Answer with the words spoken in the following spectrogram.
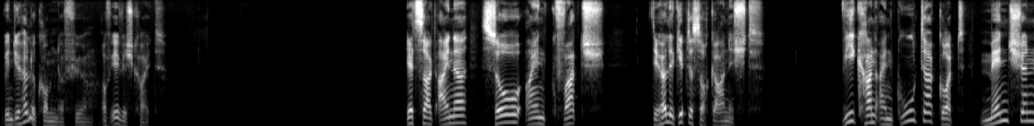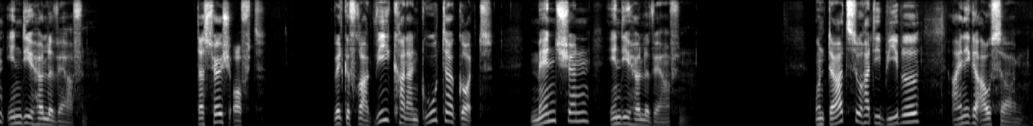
wir in die Hölle kommen dafür, auf Ewigkeit. Jetzt sagt einer, so ein Quatsch, die Hölle gibt es doch gar nicht. Wie kann ein guter Gott Menschen in die Hölle werfen? Das höre ich oft. Wird gefragt, wie kann ein guter Gott Menschen in die Hölle werfen? Und dazu hat die Bibel einige Aussagen.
